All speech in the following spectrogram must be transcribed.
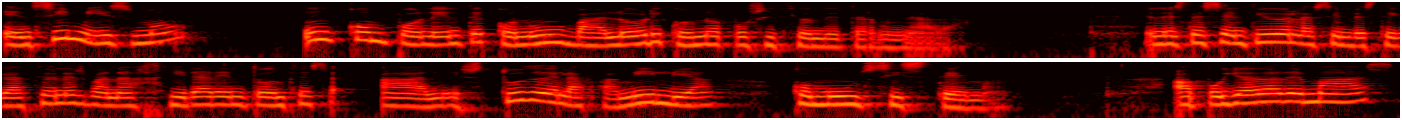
en sí mismo un componente con un valor y con una posición determinada. En este sentido, las investigaciones van a girar entonces al estudio de la familia como un sistema, apoyado además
